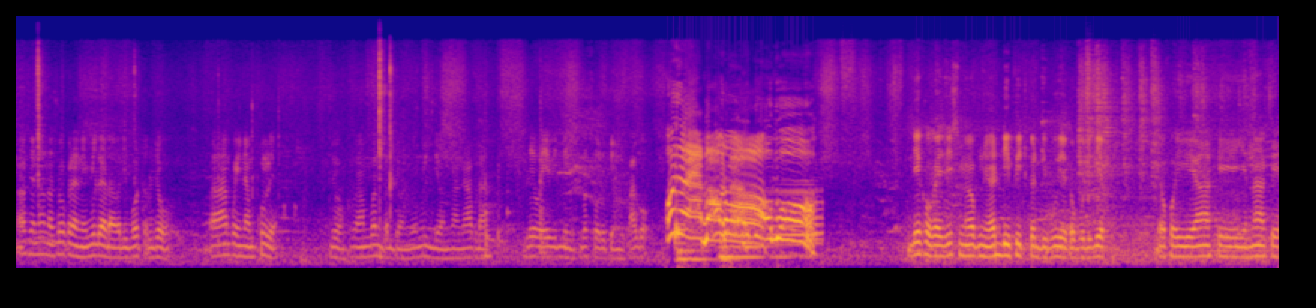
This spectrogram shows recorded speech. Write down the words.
આ છે નાના છોકરાની બિલાડાવાળી બોટલ જો આ આમ પછી આમ ખુલે જો હવે આમ બંધ કરી દેવાનું મૂકી દેવાનું કારણ કે આપણા લેવા એવી જ નહીં બસો રૂપિયાની ભાગો देखो गाइस इसमें अपनी हड्डी फिट कर दी पूरी का पूरी देखो देखो ये आँख है ये नाक है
